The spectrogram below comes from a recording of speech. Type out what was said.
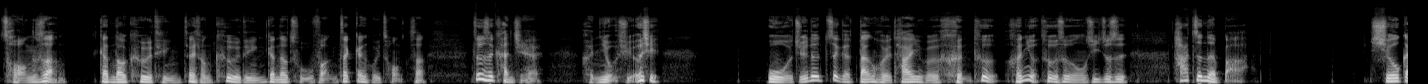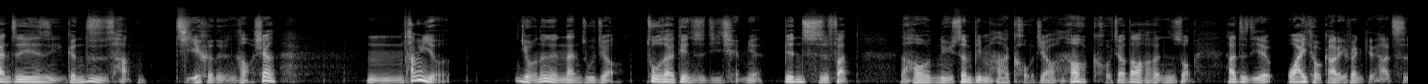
床上干到客厅，再从客厅干到厨房，再干回床上，这是看起来很有趣，而且。我觉得这个单回它有个很特很有特色的东西，就是它真的把修干这件事情跟日常结合的很好。像，嗯，他们有有那个男主角坐在电视机前面边吃饭，然后女生边帮他口交，然后口交到很爽，他直接挖一口咖喱饭给他吃。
